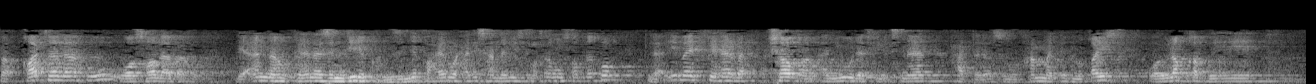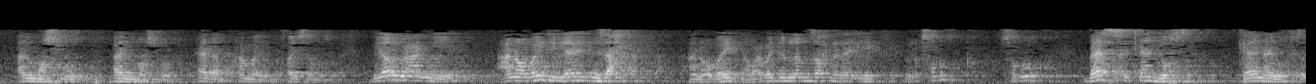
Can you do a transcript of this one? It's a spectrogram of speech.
فقتله وصلبه. لأنه كان زنديقا. زنديقا هيروي حديث عن النبي صلى الله عليه وسلم مصدقه. لا يبقى يكفي هذا شرا أن يوجد في الإسناد حتى لا اسمه محمد بن قيس ويلقب بإيه؟ المصلوب المصلوب هذا محمد بن قيس المصلوب بيروي عن مين؟ عن عبيد الله بن زحل. عن عبيد عبيد الله بن زحل ده إيه؟ يقول لك صدوق صدوق. بس كان يخطئ كان يخطئ.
